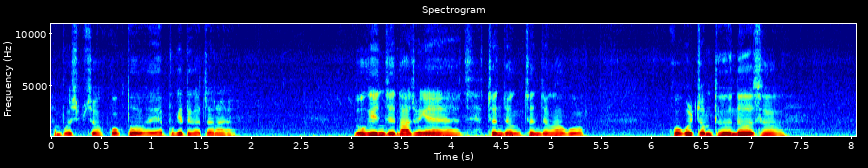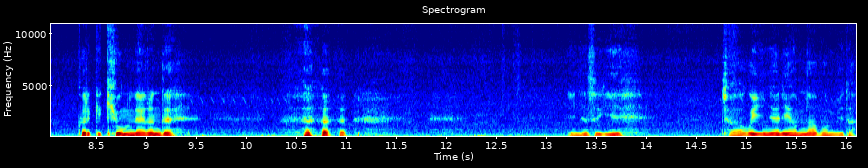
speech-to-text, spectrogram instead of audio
한번 보십시오. 곡도 예쁘게 들어갔잖아요. 요게 이제 나중에 전정, 전정하고 곡을 좀 더 넣어서 그렇게 키우면 되는데, 이 녀석이 저하고 인연이 없나 봅니다.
